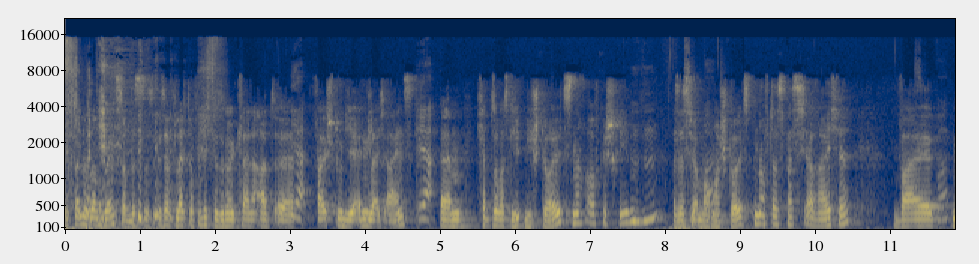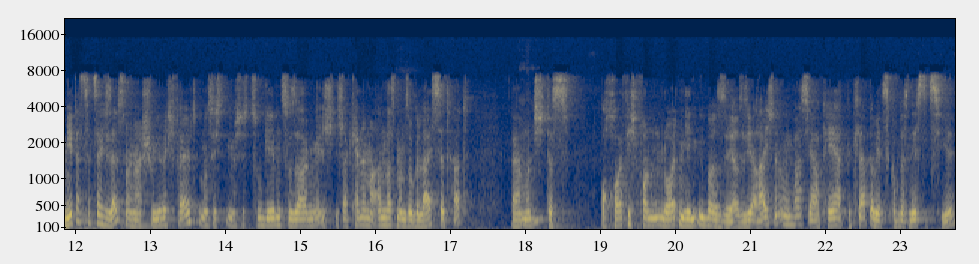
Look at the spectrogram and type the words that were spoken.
ich war nur so am Brainstorm. Das ist, ist, ja vielleicht auch für dich so eine kleine Art äh, ja. Fallstudie n gleich 1. Ja. Ähm, ich habe sowas wie, wie Stolz noch aufgeschrieben. Mhm. Also, dass Super. ich auch mal stolz bin auf das, was ich erreiche. Weil Super. mir das tatsächlich selbst manchmal schwierig fällt, muss ich, muss ich zugeben, zu sagen, ich, ich erkenne mal an, was man so geleistet hat. Ähm, mhm. Und ich das auch häufig von Leuten gegenüber sehe. Also die erreichen irgendwas, ja, okay, hat geklappt, aber jetzt kommt das nächste Ziel.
